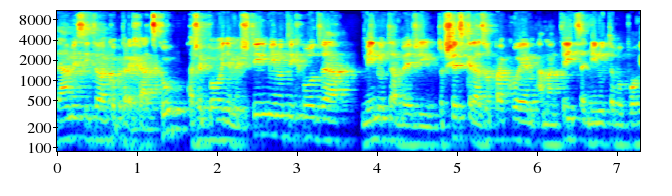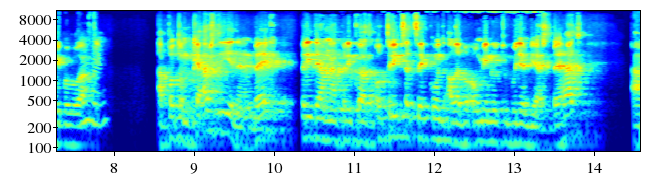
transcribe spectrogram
Dáme si to ako prechádzku a že pôjdeme 4 minúty chôdza, minúta bežím, to 6 krát zopakujem a mám 30 minútovú pohybovú aktivitu. Mm-hmm. A potom každý jeden beh pridám napríklad o 30 sekúnd alebo o minútu budem viac behať a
